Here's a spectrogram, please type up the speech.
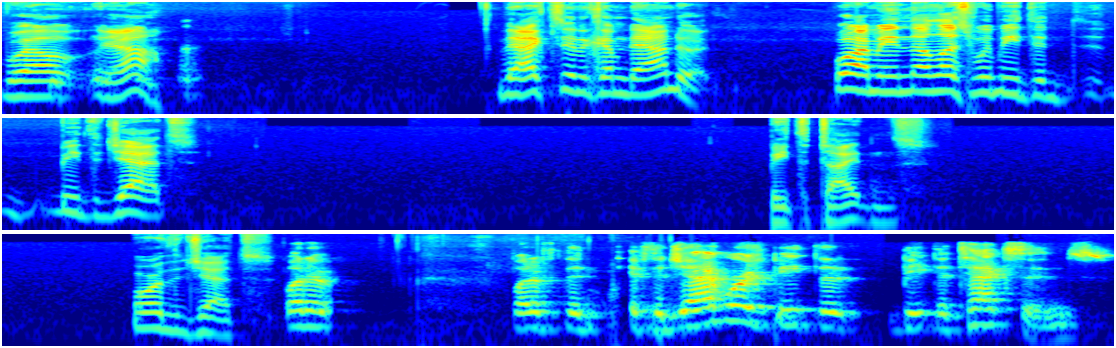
Well, yeah. That's going to come down to it. Well, I mean, unless we beat the beat the Jets. Beat the Titans. or the Jets. But if but if the if the Jaguars beat the beat the Texans,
